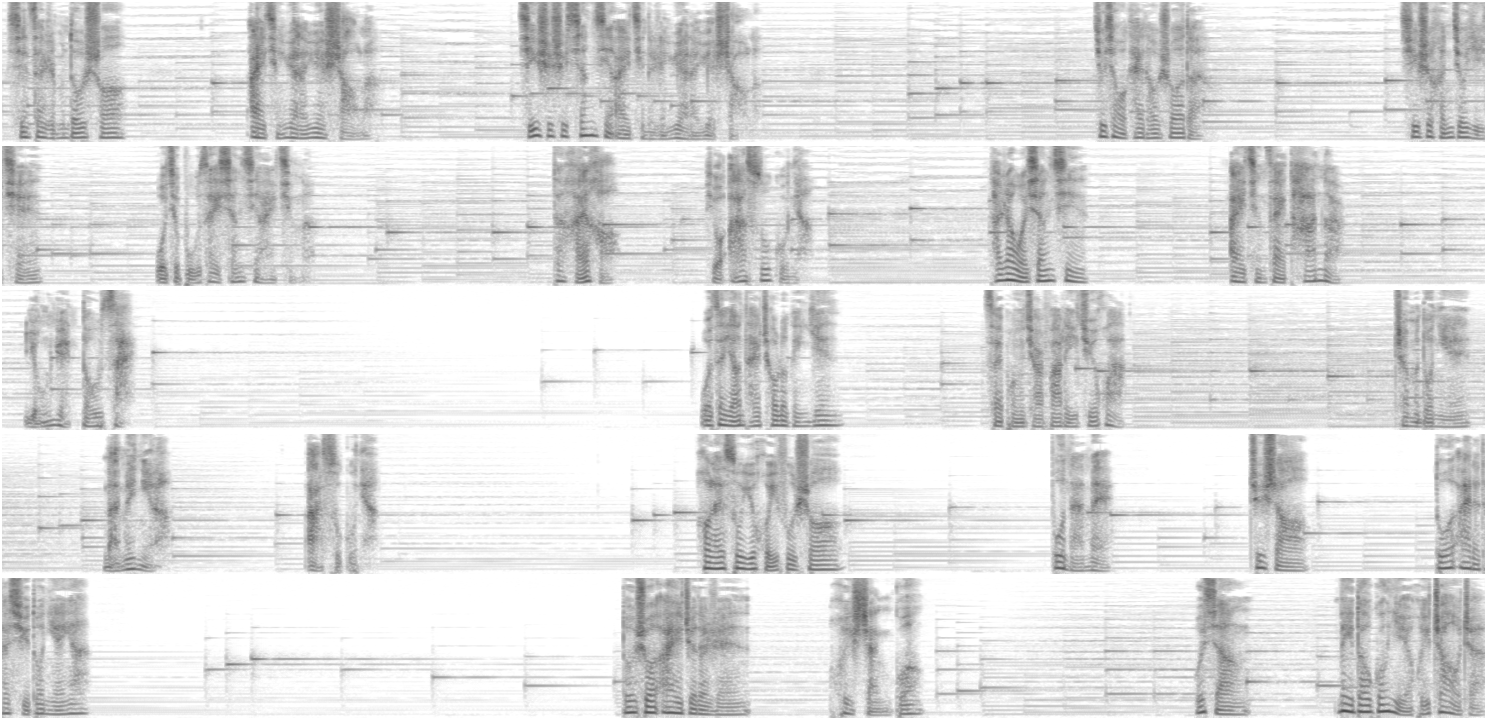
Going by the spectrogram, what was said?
现在人们都说，爱情越来越少了。其实是相信爱情的人越来越少了。就像我开头说的，其实很久以前，我就不再相信爱情了。但还好，有阿苏姑娘。她让我相信，爱情在她那儿永远都在。我在阳台抽了根烟，在朋友圈发了一句话：“这么多年，难为你了，阿苏姑娘。”后来苏瑜回复说。不难为，至少多爱了他许多年呀。都说爱着的人会闪光，我想那道光也会照着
